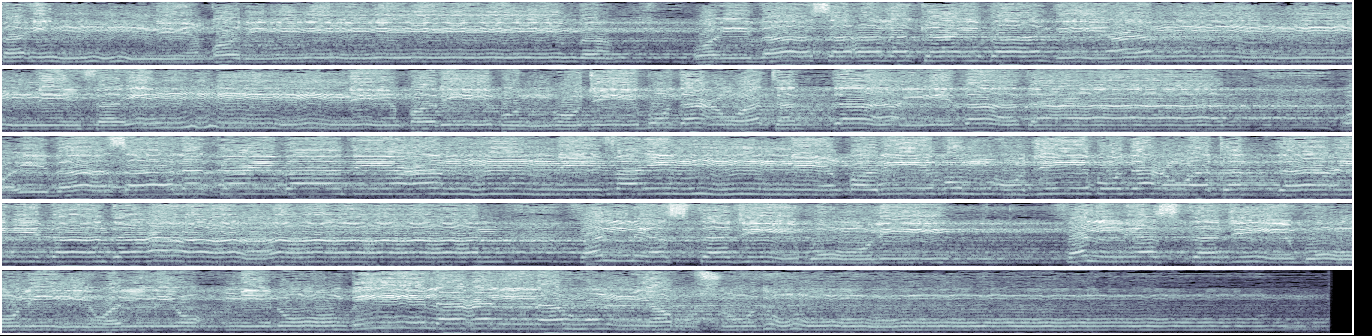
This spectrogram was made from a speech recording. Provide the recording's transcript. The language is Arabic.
فإني قريب. وإذا سألك عبادي عني فإني قريب أجيب دعوة الداع إذا دعان فليستجيبوا لي فليستجيبوا لي وليؤمنوا بي لعلهم يرشدون.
